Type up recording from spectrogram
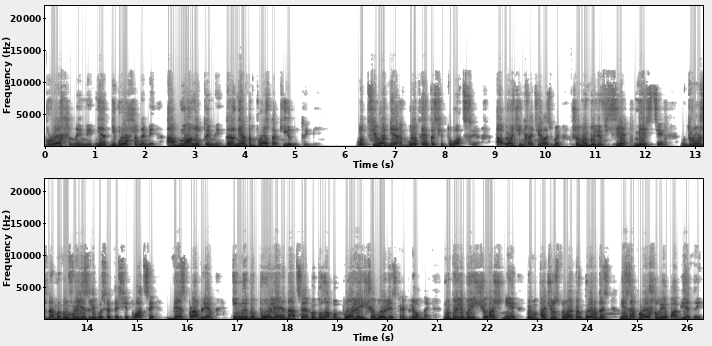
брошенными, нет, не брошенными, обманутыми, даже не просто кинутыми. Вот сегодня вот эта ситуация. А очень хотелось бы, чтобы мы были все вместе, дружно, мы бы вылезли бы с этой ситуации без проблем. И мы бы более, нация бы была бы более, еще более скрепленной. Мы были бы еще мощнее. Мы бы почувствовали гордость не за прошлые победы,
